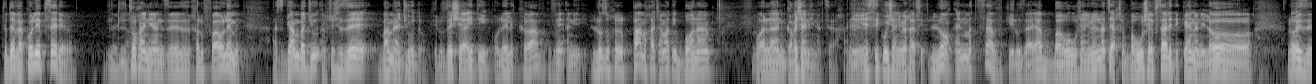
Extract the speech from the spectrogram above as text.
אתה יודע, והכל יהיה בסדר. לצורך העניין, זה, זה חלופה הולמת. אז גם בג'ודו, אני חושב שזה בא מהג'ודו. כאילו, זה שהייתי עולה לקרב, ואני לא זוכר פעם אחת שאמרתי, בואנה, וואלה, אני מקווה שאני אנצח. אני, יש סיכוי שאני הולך להפסיד. לא, אין מצב, כאילו, זה היה ברור שאני הולך לנצח. עכשיו, ברור שהפסדתי, כן? אני לא, לא איזה,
